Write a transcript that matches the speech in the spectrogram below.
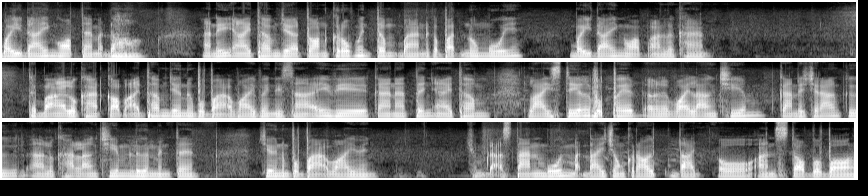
3ដៃងាប់តែម្ដងអានេះ item យើងអត់ទាន់គ្រប់ទេតែបានកបិតនោះមួយ3ដៃងាប់អាលូខានតែបើអាលូខាតកប់ item យើងនឹងពិបាកវាយវិញដោយសារអីវាកាលណាទិញ item life steal ប្រភេទវាយឡើងឈាម កាន់តែច្រើនគឺអាលូខាតឡើងឈាមលឿនមែនតើយើងនឹងពិបាកវាយវិញ ខ្ញុំដាក់ stand មួយមួយដៃចុងក្រោយដាច់អូ unstoppable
